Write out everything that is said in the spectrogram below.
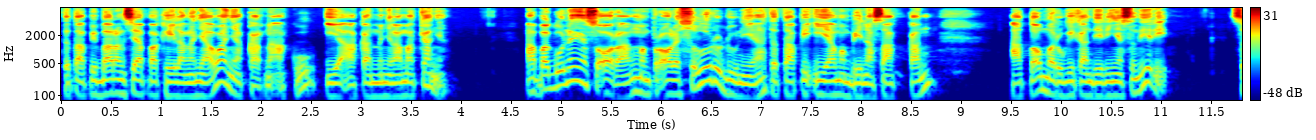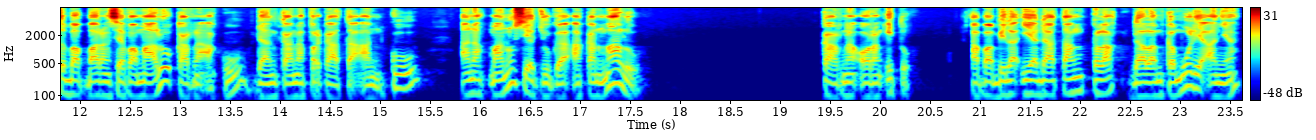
Tetapi barang siapa kehilangan nyawanya karena aku, ia akan menyelamatkannya. Apa gunanya seorang memperoleh seluruh dunia tetapi ia membinasakan atau merugikan dirinya sendiri? Sebab barang siapa malu karena aku dan karena perkataanku, anak manusia juga akan malu karena orang itu. Apabila ia datang kelak dalam kemuliaannya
